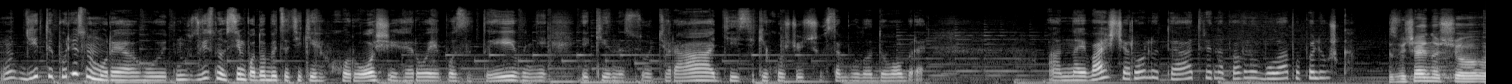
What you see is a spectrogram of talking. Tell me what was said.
ну, діти по-різному реагують. Ну, звісно, всім подобаються тільки хороші герої, позитивні, які несуть радість, які хочуть, щоб все було добре. А найважча роль у театрі, напевно, була попелюшка. Звичайно, що е,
